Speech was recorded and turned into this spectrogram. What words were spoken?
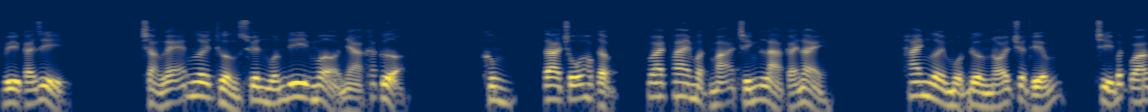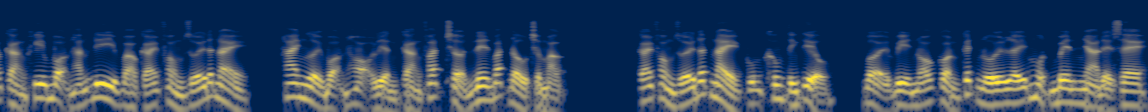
Vì cái gì? Chẳng lẽ ngươi thường xuyên muốn đi mở nhà khác cửa? Không, ta chỗ học tập, wifi mật mã chính là cái này. Hai người một đường nói chuyện phiếm, chỉ bất quá càng khi bọn hắn đi vào cái phòng dưới đất này, hai người bọn họ liền càng phát trở nên bắt đầu trầm mặc. Cái phòng dưới đất này cũng không tính tiểu bởi vì nó còn kết nối lấy một bên nhà để xe,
